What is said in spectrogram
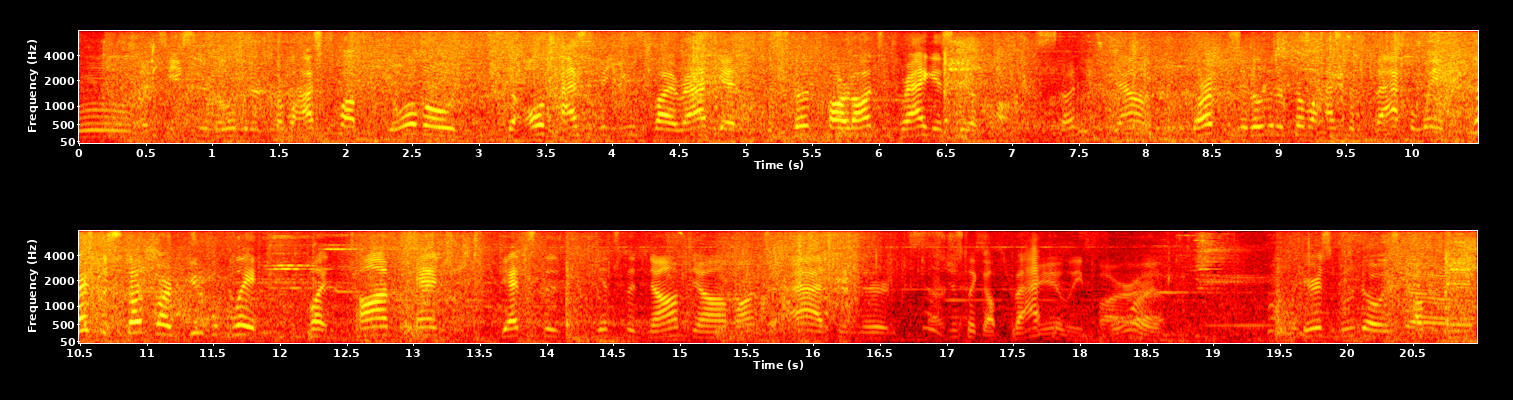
Matisse is in a little bit of trouble. Has to pop Yomo. The ult hasn't been used by Wrath yet. The stun card onto Gragas. Gonna oh, pop. Stun is down. Dark is in a little bit of trouble. Has to back away. There's the stun card. Beautiful play. But Tahm Kench gets the gets the nom nom onto Ashe, and they're this is just like a back really and forth. Here's Mundo is coming in.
